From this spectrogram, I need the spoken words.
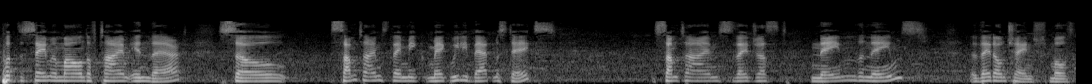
put the same amount of time in there. So sometimes they make make really bad mistakes. Sometimes they just name the names. They don't change most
